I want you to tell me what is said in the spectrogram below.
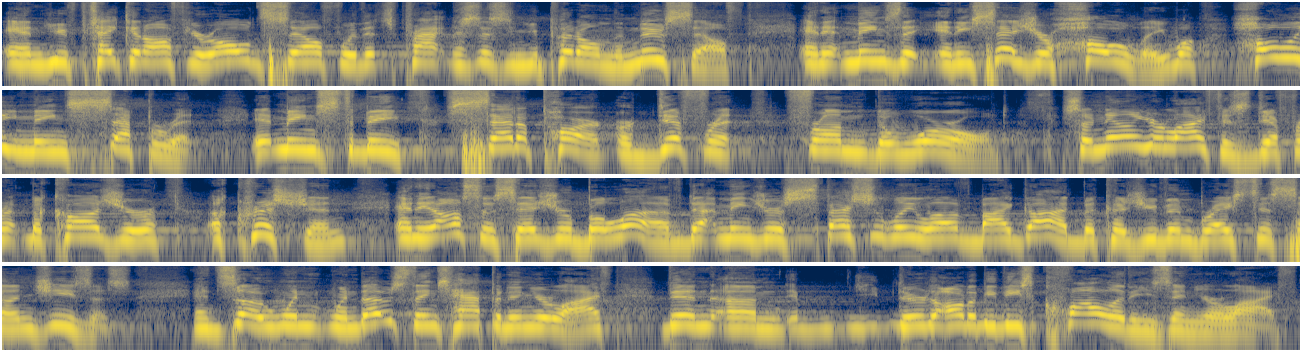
And you've taken off your old self with its practices and you put on the new self. And it means that, and he says you're holy. Well, holy means separate. It means to be set apart or different from the world. So now your life is different because you're a Christian. And it also says you're beloved. That means you're especially loved by God because you've embraced his son Jesus. And so when, when those things happen in your life, then um, there ought to be these qualities in your life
